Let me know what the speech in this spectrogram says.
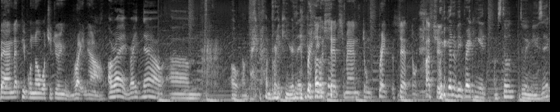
man. Let people know what you're doing right now. all right, right now. Um, oh, I'm, break, I'm breaking your leg. Breaking the sets, man. Don't break the set. Don't touch it. We're gonna be breaking it. I'm still doing music.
